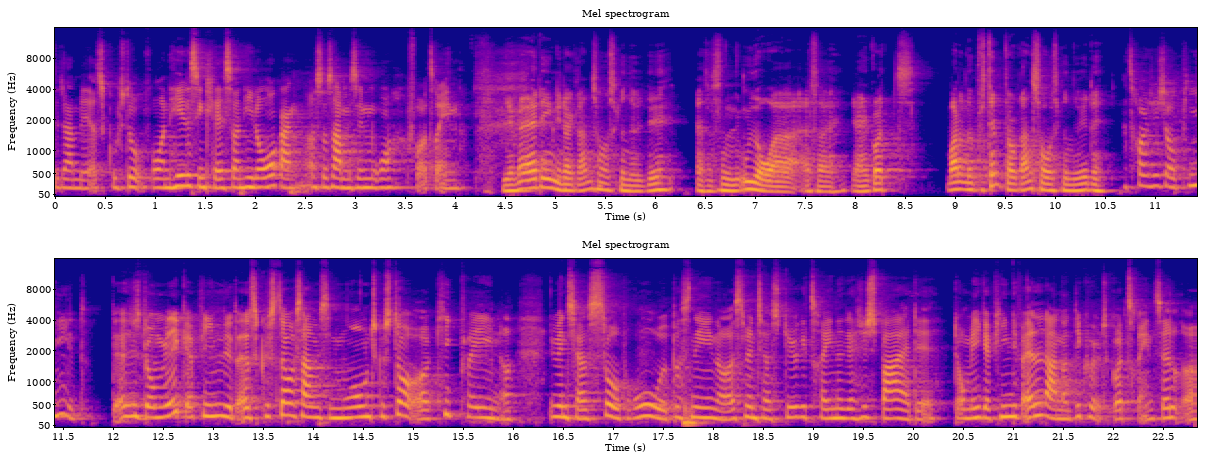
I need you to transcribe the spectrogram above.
det der med at skulle stå foran hele sin klasse og en hel overgang, og så sammen med sin mor for at træne. Ja, hvad er det egentlig, der er grænseoverskridende ved det? Altså sådan udover, altså, jeg kan godt... Var der noget bestemt, der var grænseoverskridende ved det? Jeg tror, jeg synes, jeg var pinligt. jeg synes, det var mega pinligt, at skulle stå sammen med sin mor. Hun skulle stå og kigge på en, og mens jeg stod på roet på sådan en, og også mens jeg styrketrænede. Jeg synes bare, at øh, det var mega pinligt for alle andre. De kunne jo godt træne selv, og,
